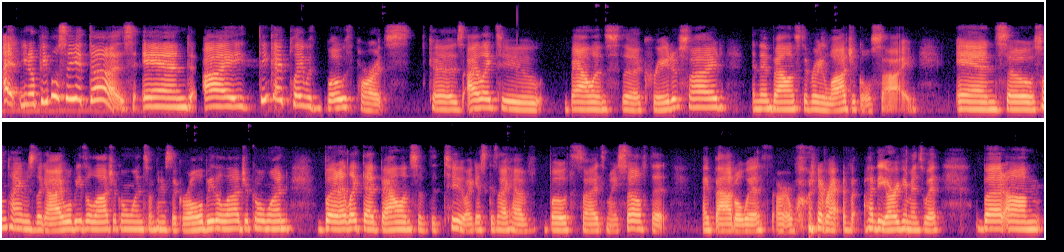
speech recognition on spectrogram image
I, you know, people say it does, and I think I play with both parts because I like to balance the creative side and then balance the very logical side. And so sometimes the guy will be the logical one, sometimes the girl will be the logical one. But I like that balance of the two, I guess, because I have both sides myself that I battle with or whatever I have the arguments with. But um,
